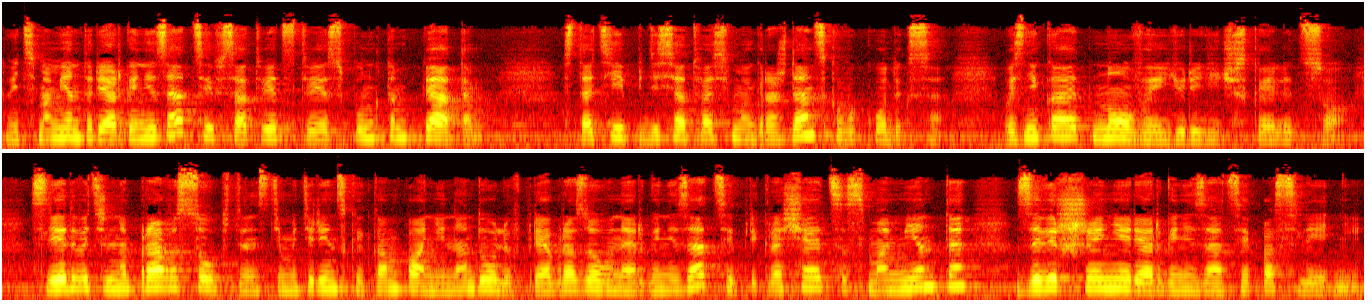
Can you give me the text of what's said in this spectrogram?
Ведь с момента реорганизации в соответствии с пунктом 5 статьи 58 Гражданского кодекса возникает новое юридическое лицо. Следовательно, право собственности материнской компании на долю в преобразованной организации прекращается с момента завершения реорганизации последней,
